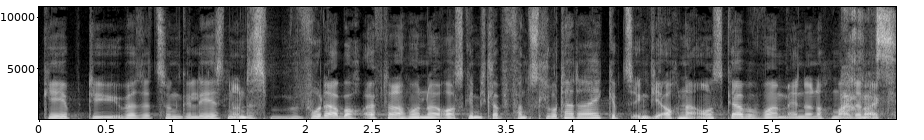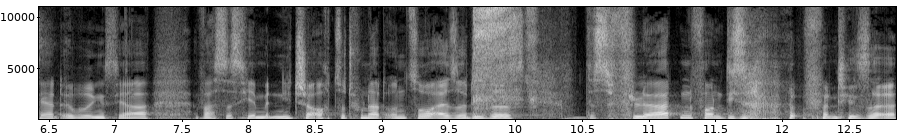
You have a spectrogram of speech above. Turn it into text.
Leitgeb die Übersetzung gelesen und es wurde aber auch öfter noch mal neu rausgegeben. Ich glaube, von Sloterdijk gibt es irgendwie auch eine Ausgabe, wo am Ende noch mal Ach, dann was? erklärt übrigens ja, was es hier mit Nietzsche auch zu tun hat und so. Also dieses das Flirten von dieser von dieser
